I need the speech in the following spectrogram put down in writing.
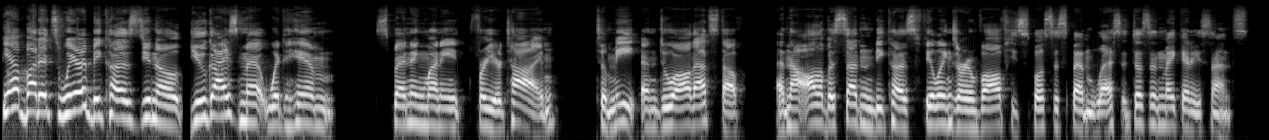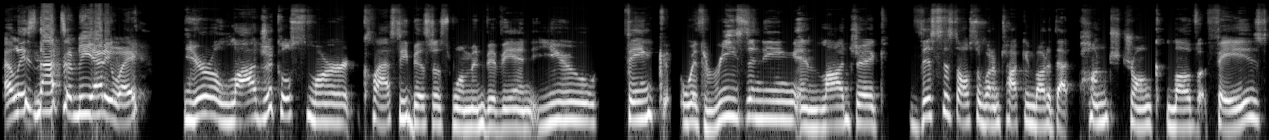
Yeah, but it's weird because, you know, you guys met with him spending money for your time to meet and do all that stuff. And now all of a sudden, because feelings are involved, he's supposed to spend less. It doesn't make any sense. At least not to me anyway. You're a logical, smart, classy businesswoman, Vivian. You think with reasoning and logic. This is also what I'm talking about at that punch drunk love phase.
